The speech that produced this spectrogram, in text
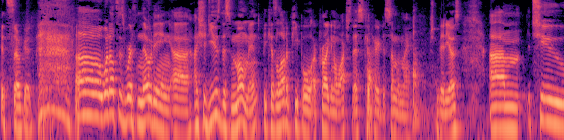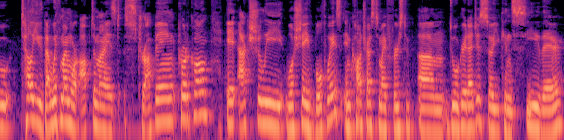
It's so good. Oh, what else is worth noting? Uh, I should use this moment because a lot of people are probably going to watch this compared to some of my videos. Um, to tell you that with my more optimized stropping protocol, it actually will shave both ways in contrast to my first um, dual grit edges. So you can see there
